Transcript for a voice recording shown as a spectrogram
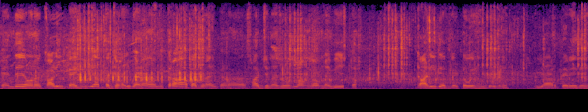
ਕਹਿੰਦੇ ਹੁਣ ਕਾਲੀ ਪੈ ਗਈ ਆ ਭੱਜਣਾ ਹੀ ਪੈਣਾ ਮਿੱਤਰਾ ਭੱਜਣਾ ਹੀ ਪੈਣਾ। ਸਾਜਣਾ ਜੋਰ ਲਾਉਂਗਾ ਉਹਨਾਂ ਹੀ ਵੇਸਟ ਆ। ਕਾਲੀ ਦੇ ਅੱਗੇ ਟੋਏ ਹੁੰਦੇ ਨੇ। ਯਾਰ ਤੇਰੇ ਦੇ।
